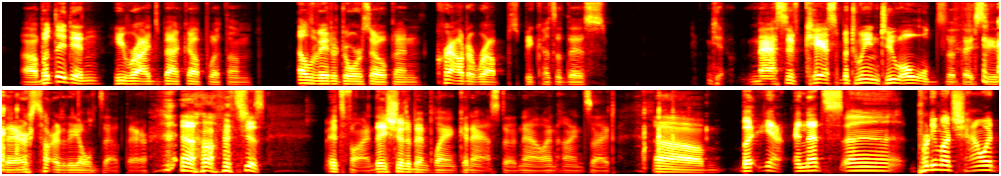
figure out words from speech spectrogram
uh, but they didn't. He rides back up with them. Elevator doors open. Crowd erupts because of this you know, massive kiss between two olds that they see there. Sorry to the olds out there. Um, it's just, it's fine. They should have been playing canasta now in hindsight. Um, but yeah, and that's uh, pretty much how it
